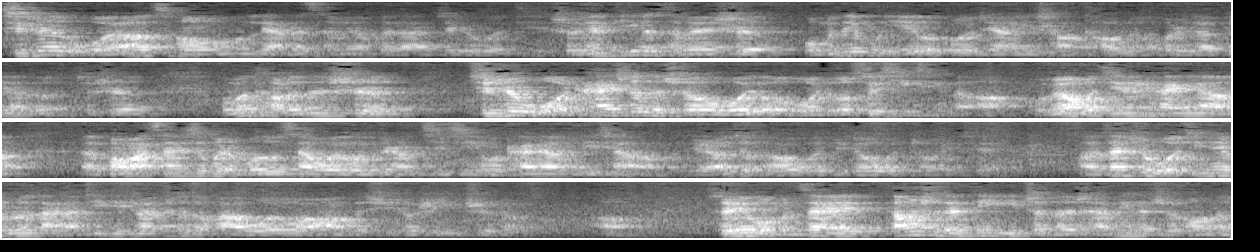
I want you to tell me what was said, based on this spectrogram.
其实我要从两个层面回答这个问题。首先，第一个层面是我们内部也有过这样一场讨论或者叫辩论，就是我们讨论的是，其实我开车的时候，我有我我随心情的啊。我比方我今天开一辆呃宝马三系或者 Model 三，我也会非常激进；我开辆理想 L9 的话，我会比较稳重一些。啊，但是我今天如果打辆滴滴专车的话，我往往的需求是一致的，啊，所以我们在当时在定义整个产品的时候呢，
